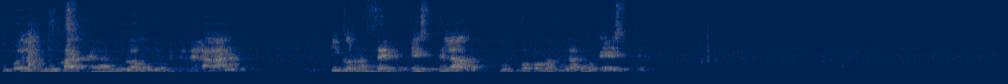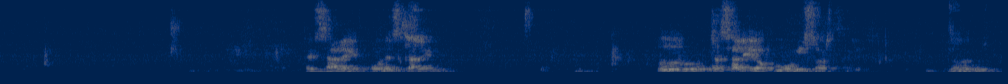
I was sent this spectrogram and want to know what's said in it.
Tú puedes dibujar el ángulo agudo que te dé la gana y conocer este lado un poco más largo que este. Te sale un escaleno. Mm, ha salido muy isósceles. No me gusta.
